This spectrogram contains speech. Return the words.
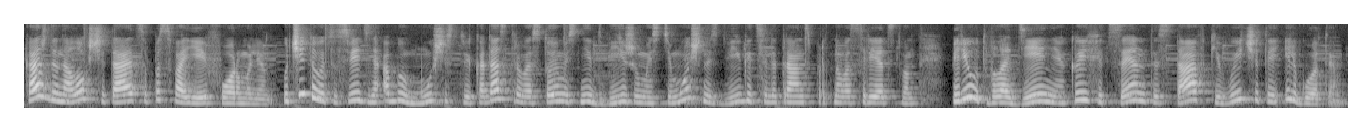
Каждый налог считается по своей формуле. Учитываются сведения об имуществе, кадастровая стоимость недвижимости, мощность двигателя транспортного средства, период владения, коэффициенты, ставки, вычеты и льготы.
